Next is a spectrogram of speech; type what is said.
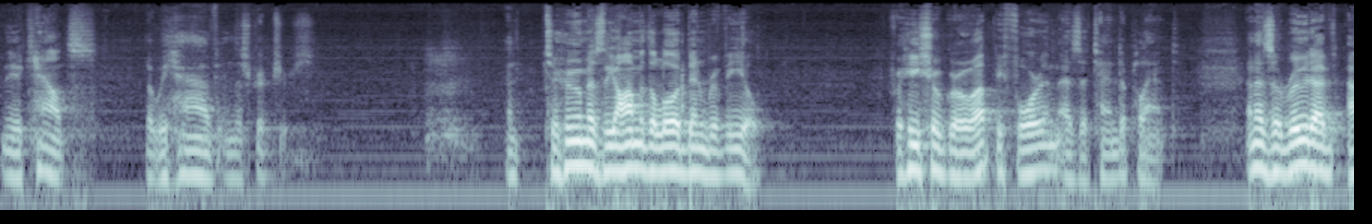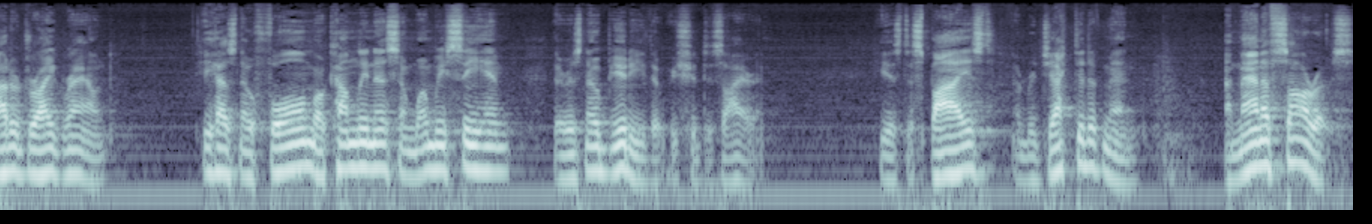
and the accounts that we have in the Scriptures? And to whom has the arm of the Lord been revealed? For he shall grow up before him as a tender plant, and as a root out of dry ground. He has no form or comeliness, and when we see him, there is no beauty that we should desire him. He is despised and rejected of men, a man of sorrows,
